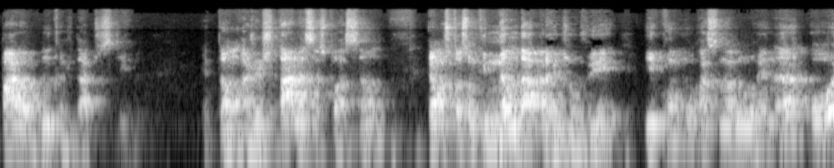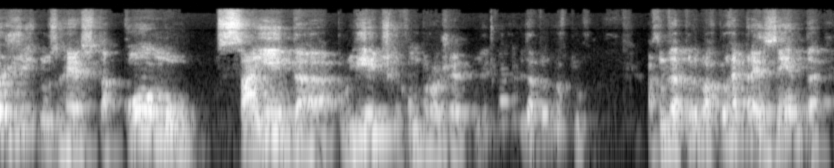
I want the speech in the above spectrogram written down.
para algum candidato de esquerda. Então, a gente está nessa situação, é uma situação que não dá para resolver, e como assinalou o Renan, hoje nos resta como saída política, como projeto político, a candidatura do Arthur. A candidatura do Arthur representa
